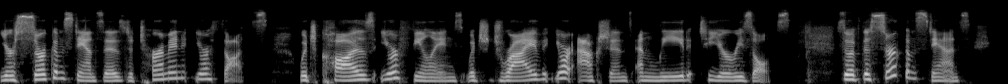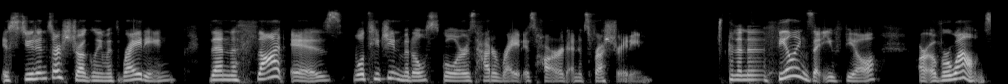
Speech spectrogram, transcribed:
your circumstances determine your thoughts, which cause your feelings, which drive your actions and lead to your results. So if the circumstance is students are struggling with writing, then the thought is, well, teaching middle schoolers how to write is hard and it's frustrating. And then the feelings that you feel are overwhelmed,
